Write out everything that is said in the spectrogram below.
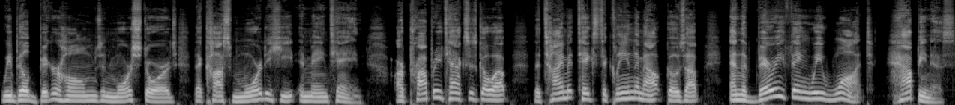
We build bigger homes and more storage that cost more to heat and maintain. Our property taxes go up, the time it takes to clean them out goes up, and the very thing we want, happiness,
